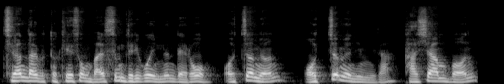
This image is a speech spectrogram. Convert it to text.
지난달부터 계속 말씀드리고 있는 대로 어쩌면, 어쩌면입니다. 다시 한번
